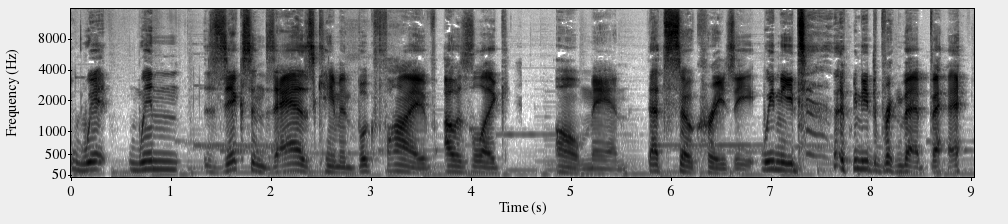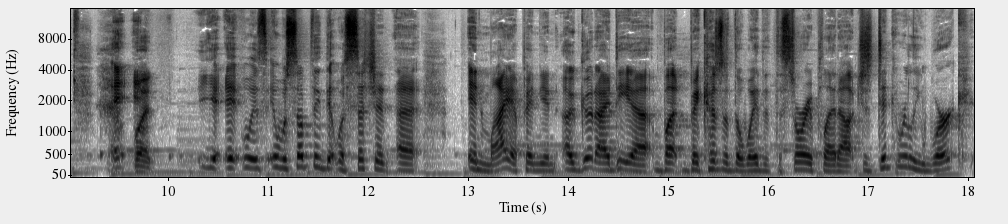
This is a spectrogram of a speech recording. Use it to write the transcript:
when Zix and Zaz came in book five, I was like, oh man, that's so crazy. We need to, we need to bring that back. But yeah, it was it was something that was such a, uh, in my opinion, a good idea, but because of the way that the story played out, just didn't really work.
